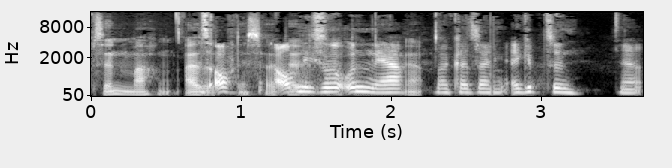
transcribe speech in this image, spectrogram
Sinn machen. Also auch, das auch nicht so un, ja, ja. man kann sagen, ergibt Sinn. Ja.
